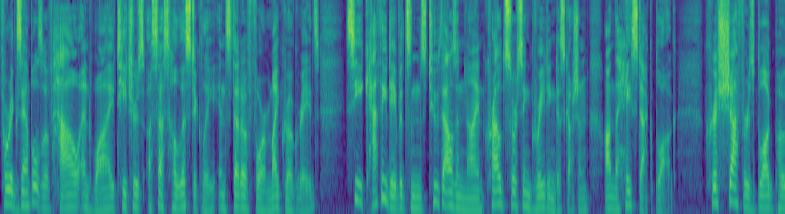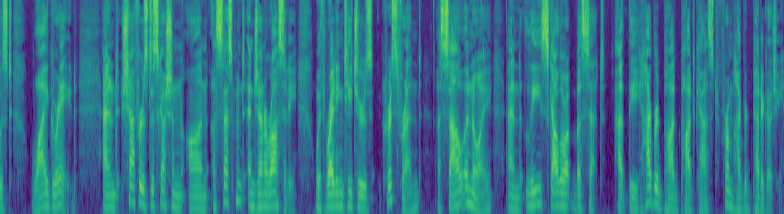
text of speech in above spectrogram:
For examples of how and why teachers assess holistically instead of for microgrades, see Cathy Davidson's 2009 crowdsourcing grading discussion on the HASTAC blog, Kris Shaffer's blog post Why Grade, and Shaffer's discussion on assessment and generosity with writing teachers Chris Friend, Asao Inoue, and Lee Skallerup Bessette at the Hybrid Pod podcast from Hybrid Pedagogy.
